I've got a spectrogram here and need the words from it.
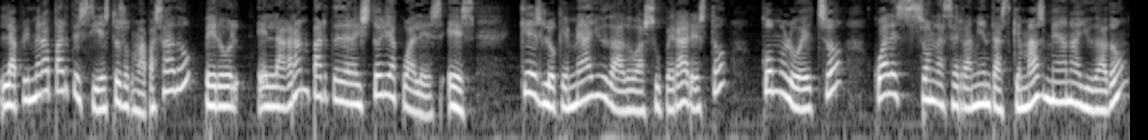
La primera parte sí, esto es lo que me ha pasado, pero en la gran parte de la historia, ¿cuál es? Es qué es lo que me ha ayudado a superar esto, cómo lo he hecho, cuáles son las herramientas que más me han ayudado,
